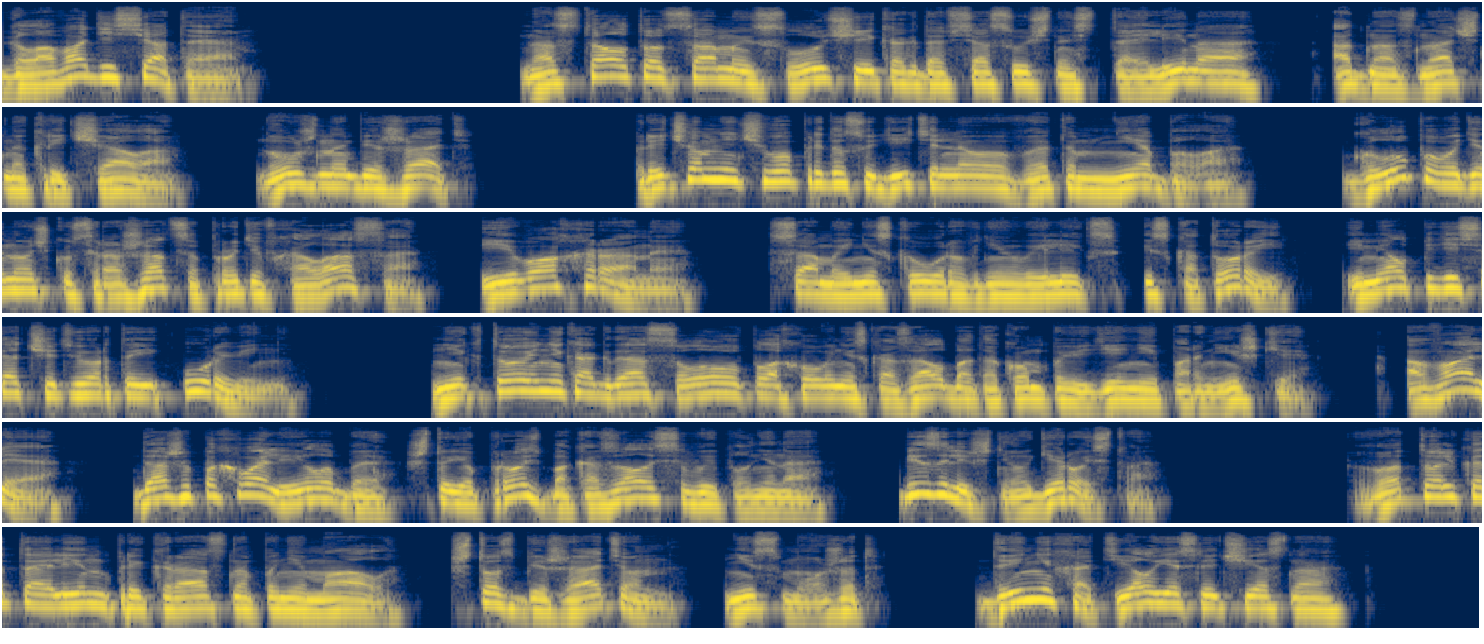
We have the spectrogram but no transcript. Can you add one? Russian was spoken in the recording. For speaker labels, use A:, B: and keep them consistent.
A: Глава десятая. Настал тот самый случай, когда вся сущность Тайлина однозначно кричала «Нужно бежать!». Причем ничего предосудительного в этом не было. Глупо в одиночку сражаться против Халаса и его охраны, самый низкоуровневый ликс из которой имел 54 уровень. Никто и никогда слова плохого не сказал бы о таком поведении парнишки – а Валия даже похвалила бы, что ее просьба оказалась выполнена, без лишнего геройства. Вот только Тайлин прекрасно понимал, что сбежать он не сможет. Да и не хотел, если честно.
